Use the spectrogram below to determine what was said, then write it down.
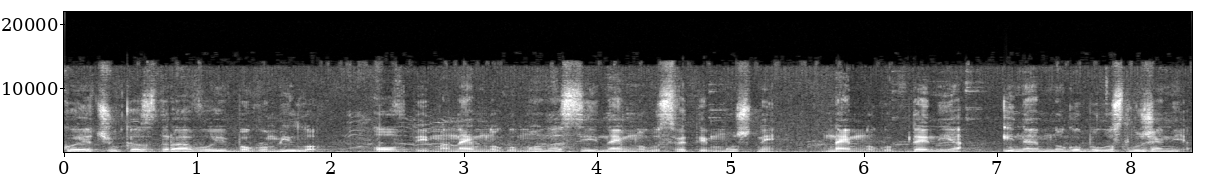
кое чука здраво и богомило. Овде има најмногу монаси, најмногу свети мушни, најмногу бденија и најмногу богослуженија.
